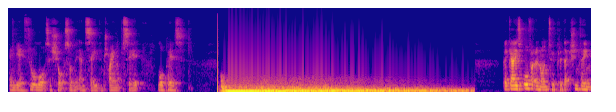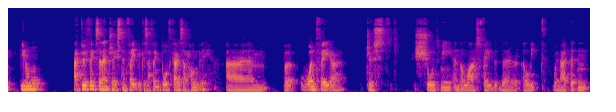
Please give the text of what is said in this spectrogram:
and yeah, throw lots of shots on the inside and try and upset Lopez. But guys, over and on to prediction time. You know, I do think it's an interesting fight because I think both guys are hungry. Um, but one fighter just showed me in the last fight that they're elite when I didn't.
